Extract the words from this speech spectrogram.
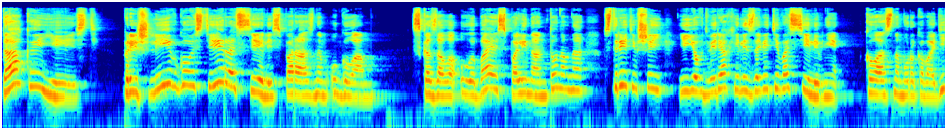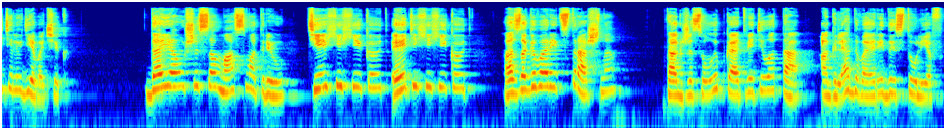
Так и есть. Пришли в гости и расселись по разным углам, сказала, улыбаясь, Полина Антоновна, встретившей ее в дверях Елизавете Васильевне, классному руководителю девочек. «Да я уж и сама смотрю. Те хихикают, эти хихикают, а заговорить страшно». Также с улыбкой ответила та, оглядывая ряды стульев.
